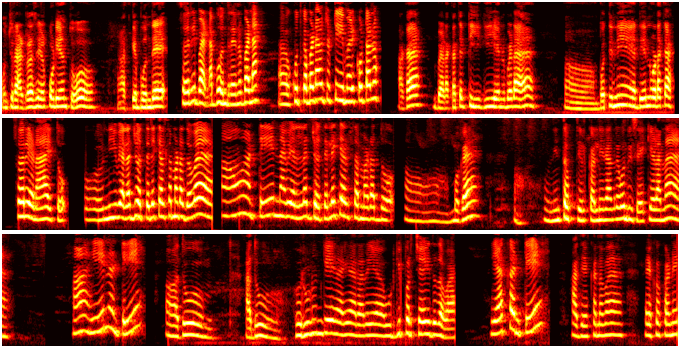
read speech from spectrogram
ಒಂಚೂರು ಅಡ್ರೆಸ್ ಹೇಳ್ಕೊಡಿ ಅಂತೂ. ಅದಕ್ಕೆ ಬಂದೆ. ಸರಿ ಬಣ್ಣ ಬಂದ್ರೇನು ಬಣ್ಣ? ಕುತ್ಕೊಬೇಡ ಒಂಚೂರು ಟೀ ಮಾಡಿ ಕೊಟ್ಟನು. ಅಕ್ಕ ಬೇಡಕತ್ತೆ ಟೀಗಿ ಏನು ಬೇಡ. ಬತ್ತೀನಿ ಅದೇನು ನೋಡಕ್ಕ? ಸರಿ ಅಣ್ಣ ಆಯ್ತು. ನೀವೆಲ್ಲ ಜೊತೆಲೆ ಕೆಲಸ ಮಾಡೋದವ? ಆಂಟಿ ನಾವೆಲ್ಲ ಜೊತೆಲೆ ಕೆಲಸ ಮಾಡೋದು. ಮಗ ನೀನು ತಪ್ಪು ತಿಳ್ಕೊಳ್ಳಿಲ್ಲ ಅಂದ್ರೆ ಒಂದು ದಿವಸ ಕೇಳೋಣ? ಹಾ ಏನಂಟಿ ಅದು ಅದು ಅರುಣನ್ಗೆ ಯಾರೇ ಹುಡುಗಿ ಪರಿಚಯ ಇದ್ದದವ? ಯಾಕಂಟಿ ಅದೇ ಕಣವ ಯಾಕೋ ಕಣೆ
